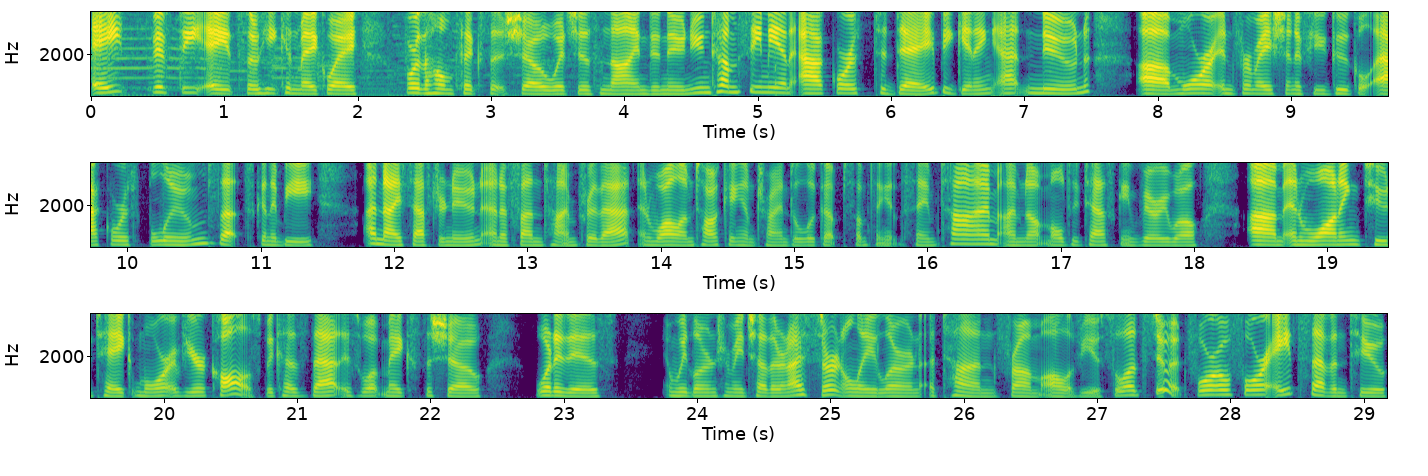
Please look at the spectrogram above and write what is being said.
8:58 so he can make way for the Home Fix It show, which is 9 to noon. You can come see me in Acworth today beginning at noon. Uh, more information if you Google Acworth Blooms. That's going to be a nice afternoon and a fun time for that. And while I'm talking, I'm trying to look up something at the same time. I'm not multitasking very well um, and wanting to take more of your calls because that is what makes the show what it is. And we learn from each other. And I certainly learn a ton from all of you. So let's do it. 404 872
